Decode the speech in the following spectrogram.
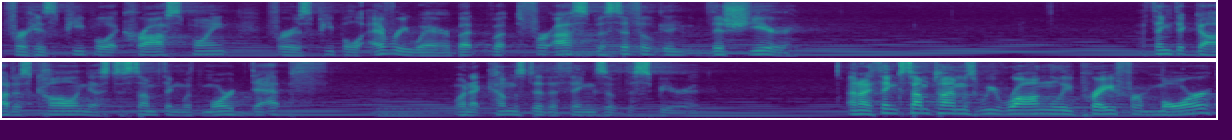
for his people at Crosspoint, for his people everywhere, but, but for us specifically this year. I think that God is calling us to something with more depth when it comes to the things of the Spirit. And I think sometimes we wrongly pray for more.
